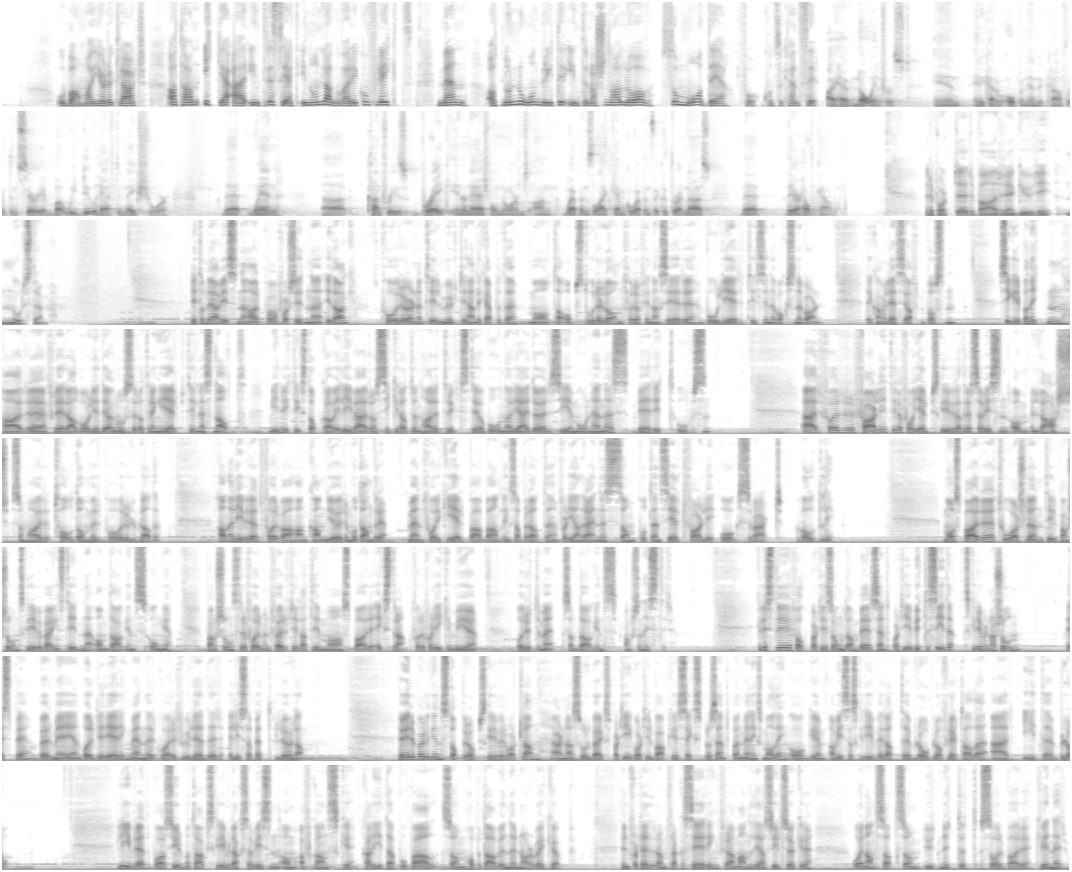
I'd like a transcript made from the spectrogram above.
Obama gjør det klart at han ikke er interessert i noen langvarig konflikt, men at når noen bryter internasjonal lov, så må det få konsekvenser. No in any kind of open-ended conflict in Syria, but we do have to make sure that when uh, countries break international norms on weapons like chemical weapons that could threaten us, that they are held accountable. Reporter var Guri Nordstrøm. Litt om det avisene har på forsidene i dag. Pårørende til multihandikappede må ta opp store lån for å finansiere boliger til sine voksne barn. Det kan vi lese i Aftenposten. Sigrid på 19 har eh, flere alvorlige diagnoser og trenger hjelp til nesten alt. Min viktigste oppgave i livet er å sikre at hun har et trygt sted å bo når jeg dør, sier moren hennes, Berit Ovesen. Er for farlig til å få hjelp, skriver Adresseavisen om Lars, som har tolv dommer på rullebladet. Han er livredd for hva han kan gjøre mot andre, men får ikke hjelp av behandlingsapparatet fordi han regnes som potensielt farlig og svært voldelig. Må spare to års lønn til pensjon, skriver Bergens Tidende om dagens unge. Pensjonsreformen fører til at de må spare ekstra for å få like mye å rutte med som dagens pensjonister. Kristelig Folkepartis Ungdom ber Senterpartiet bytte side, skriver Nasjonen. Sp bør med i en borgerlig regjering, mener KrFU-leder Elisabeth Løland. Høyrebølgen stopper opp, skriver Vårt Land. Erna Solbergs parti går tilbake 6% på en meningsmåling, og avisa skriver at det blå-blå flertallet er i det blå. Livredd på asylmottak, skriver Dagsavisen om afghanske Kalida Popal, som hoppet av under Norway Cup. Hun forteller om trakassering fra mannlige asylsøkere og en ansatt som utnyttet sårbare kvinner.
